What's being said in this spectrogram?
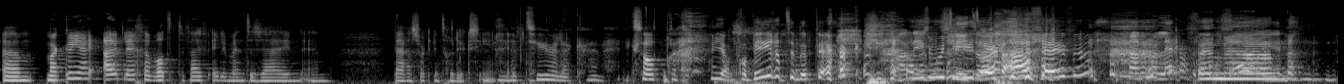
Um, maar kun jij uitleggen wat de vijf elementen zijn en daar een soort introductie in geven? Natuurlijk. Ik zal het pro ja, proberen te beperken. Ja, Anders moet je het even aangeven. Ga er maar lekker voor en, uh, in.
